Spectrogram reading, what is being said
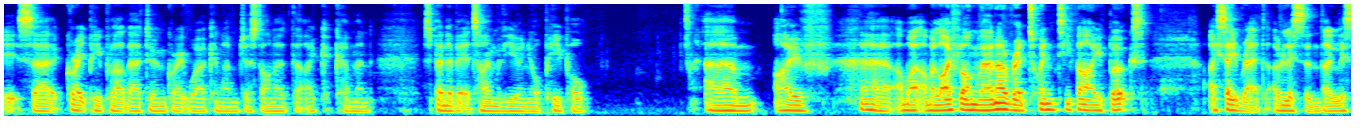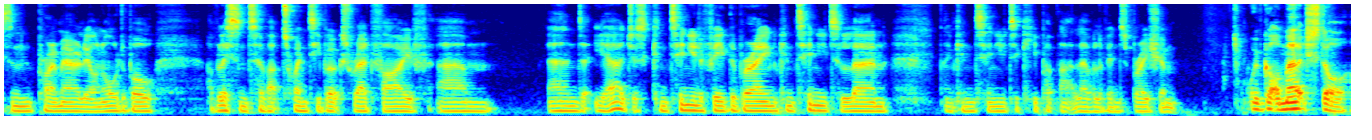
it's uh, great people out there doing great work, and I'm just honoured that I could come and spend a bit of time with you and your people. Um, I've I'm, a, I'm a lifelong learner. I've read 25 books. I say read. I've listened. I listened primarily on Audible. I've listened to about 20 books, read five. Um, and yeah, just continue to feed the brain, continue to learn, and continue to keep up that level of inspiration. We've got a merch store.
